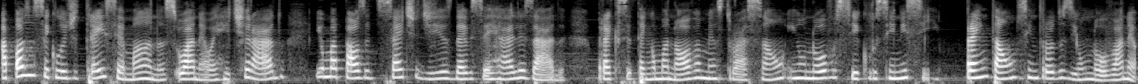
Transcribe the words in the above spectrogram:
Após o ciclo de três semanas, o anel é retirado e uma pausa de sete dias deve ser realizada para que se tenha uma nova menstruação e um novo ciclo se inicie, para então se introduzir um novo anel.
